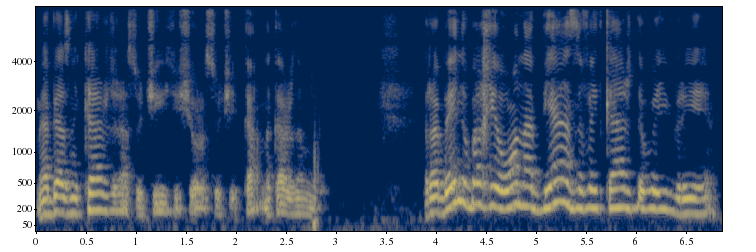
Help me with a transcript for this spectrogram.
Мы обязаны каждый раз учить, еще раз учить, на каждом уровне. Рабейну Бахи, он обязывает каждого еврея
